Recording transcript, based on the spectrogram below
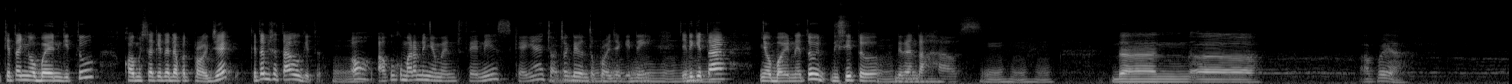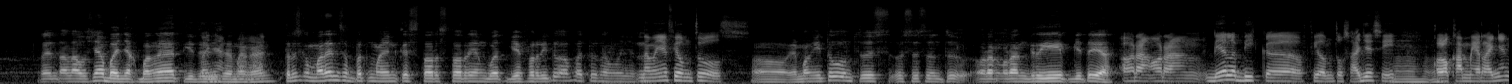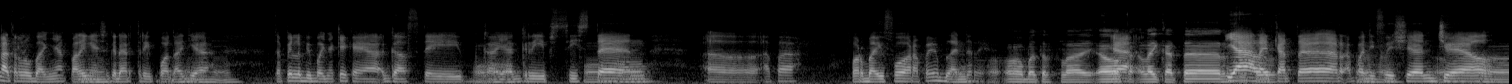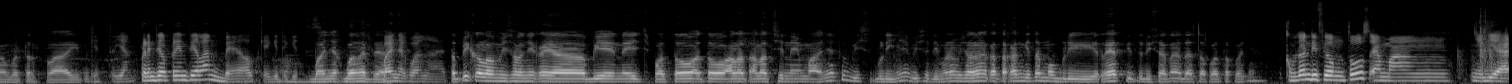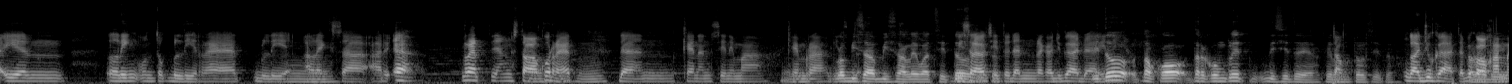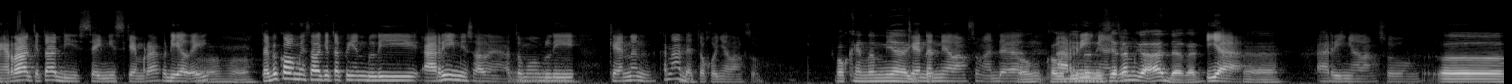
kita nyobain gitu kalau misalnya kita dapat project kita bisa tahu gitu. Oh aku kemarin nyobain Venice kayaknya cocok deh untuk project ini. Jadi kita nyobain itu di situ di rental house. Mhm. Dan eh, apa ya? Rental house-nya banyak banget gitu di Banyak sana kan. Terus kemarin sempet main ke store-store yang buat Gaver itu apa tuh namanya? tuh? namanya film tools Oh, emang itu untuk khusus untuk orang-orang grip gitu ya? orang-orang dia lebih ke film tools aja sih Hmm, kalau kameranya nggak terlalu banyak paling ya sekedar tripod aja tapi lebih banyaknya kayak gaff tape Oh. kayak grip stand eh, apa 4x4 apa ya blender ya Oh, butterfly. Oh, Ya. light cutter. ya gitu. light cutter apa diffusion gel Oh, butterfly gitu. gitu yang perintil-perintilan belt kayak gitu-gitu Banyak banget ya. banyak banget Tapi kalau misalnya kayak B&H foto atau alat-alat sinemanya tuh bisa belinya bisa di mana? Misalnya katakan kita mau beli red gitu di sana ada toko-tokonya. kebetulan di film tools emang nyediain link untuk beli Red, beli Hmm. Alexa, Ari, eh Red yang setahu aku Red dan Canon Cinema Camera gitu. Lo bisa bisa lewat situ. Bisa lewat situ dan mereka juga ada Itu toko terkomplit di situ ya, film tools itu. Enggak juga, tapi kalau kamera kita di Semis Camera di LA. Oh, Tapi kalau misalnya kita pengen beli Ari misalnya atau mau Hmm. beli Canon, kan ada tokonya langsung. oh Canonnya gitu. Canonnya langsung ada. Oh, kalau di Indonesia aja. kan nggak ada kan? Iya, Heeh. Arinya langsung. Eh,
